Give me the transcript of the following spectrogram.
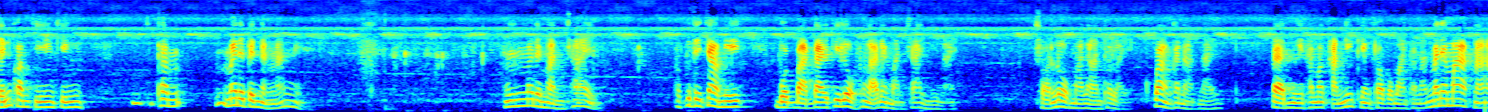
เห็นความจริงจริงถ้าไม่ได้เป็นอย่างนั้นนี่ ไม่ได้หมั่นใช่พระพุทธเจ้ามีบทบาทใดที่โลกทั้งหลายได้หมั่นใช่มีไหม สอนโลกมานานเท่าไหร่กว้างขนาดไหนแปดหมื่นธรรมขันนี้เพียงพอประมาณเท่านั้นไม่ได้มากนะ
